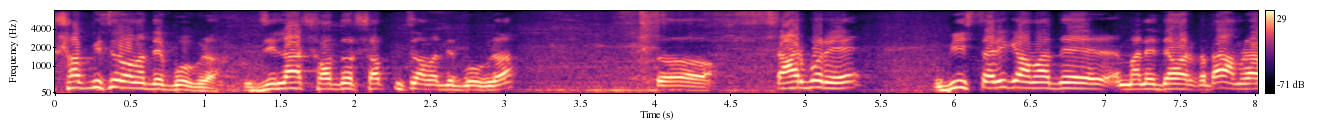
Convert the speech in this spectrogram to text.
সবকিছু আমাদের বগুড়া, জেলা, সদর, সবকিছু আমাদের বগুড়া। তো তারপরে বিশ তারিখে আমাদের মানে দেওয়ার কথা, আমরা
